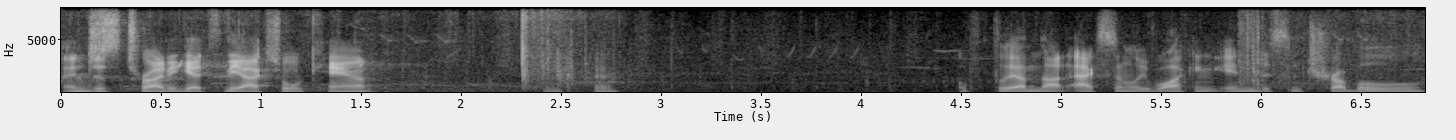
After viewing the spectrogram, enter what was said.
and just try to get to the actual camp. Okay. Hopefully, I'm not accidentally walking into some trouble.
